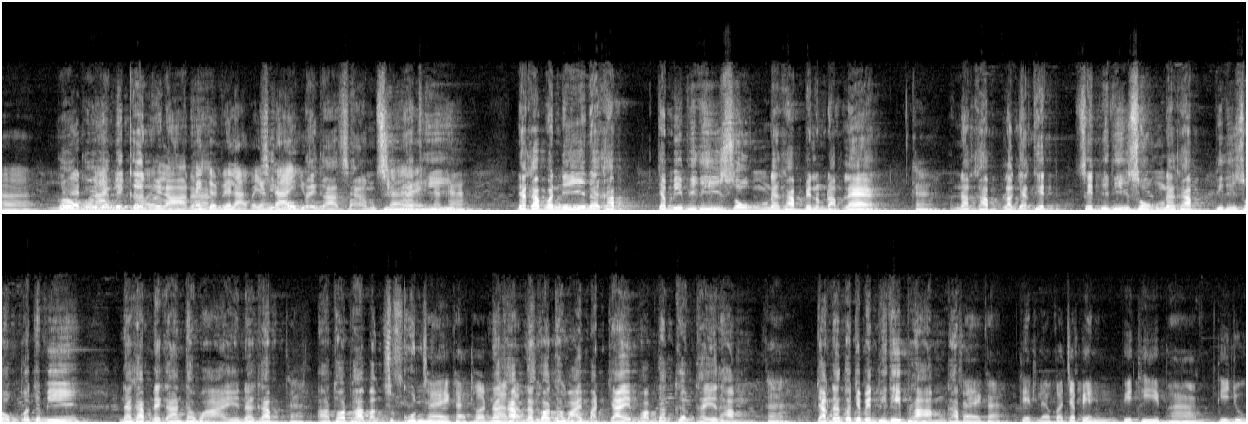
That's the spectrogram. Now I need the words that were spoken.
อ่าก็เลื่อนก็มายังไม่เกินเวลานะไม่เกินเวลาก็ยังได้อยู่ 16นาฬิกาสามสิบใช่นาทีนะคะ นะครับ วันนี้นะครับจะมีพิธีสงฆ์นะครับเป็นลำดับแรก ค่ะ นะครับหลังจากเสร็จเสร็จพิธีสงฆ์นะครับ พิธีสงฆ์ก็จะมีนะครับในการถวายนะครับค่ะอาทอดผ้าบางสกุลใช่ค่ะทอดนะผ้าครับบางแล้วก็สุกุลถวายปัจจัยพร้อมทั้งเครื่องไทยธรรม ค่ะ จากนั้นก็จะเป็นพิธีพราหมณ์ครับ ใช่ค่ะ เสร็จแล้วก็จะเป็นพิธีพราหมณ์ที่อยู่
